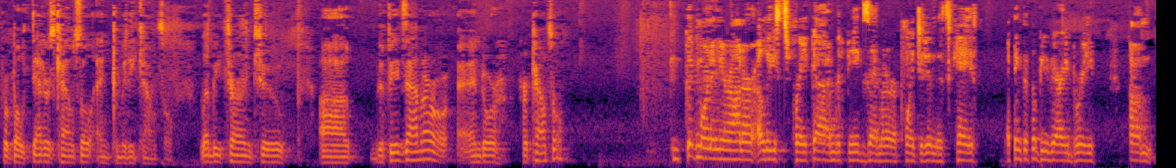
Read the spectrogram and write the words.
for both debtors counsel and committee counsel. Let me turn to uh, the fee examiner or, and or her counsel. Good morning, Your Honor. Elise Frejka. I'm the fee examiner appointed in this case. I think this will be very brief. Um,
